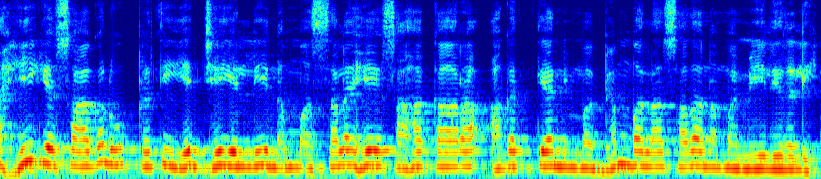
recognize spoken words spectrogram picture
ಹೀಗೆ ಸಾಗಲು ಪ್ರತಿ ಹೆಜ್ಜೆಯಲ್ಲಿ ನಮ್ಮ ಸಲಹೆ, ಸಹಕಾರ, ಅಗತ್ಯ, ನಿಮ್ಮ ಬೆಂಬಲ ಸದಾ ನಮ್ಮ ಮೇಲಿರಲಿ.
